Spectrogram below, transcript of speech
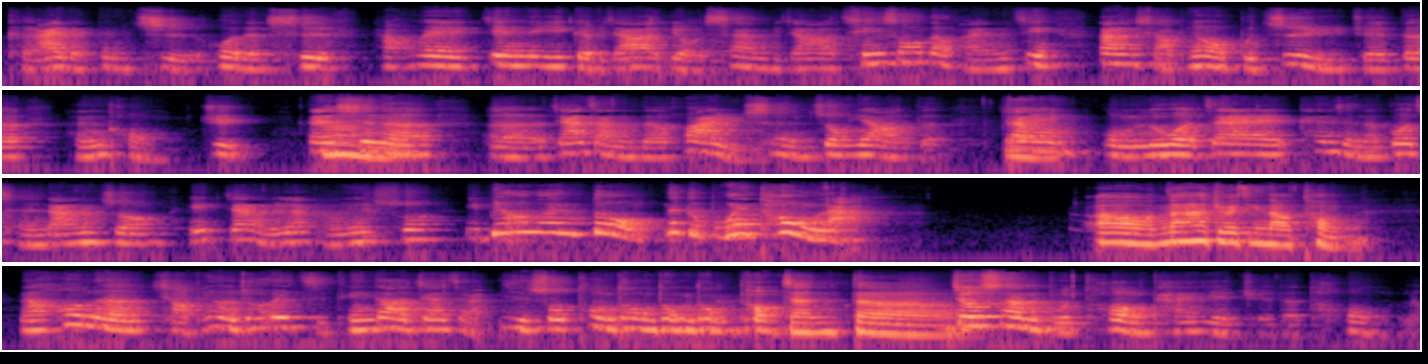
可爱的布置，或者是他会建立一个比较友善、比较轻松的环境，让小朋友不至于觉得很恐惧。但是呢，呃，家长的话语是很重要的。像我们如果在看诊的过程当中，诶，家长就在旁边说：“你不要乱动，那个不会痛啦。”哦，那他就会听到痛，然后呢，小朋友就会只听到家长一直说痛痛痛痛痛，真的，就算不痛，他也觉得痛了。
